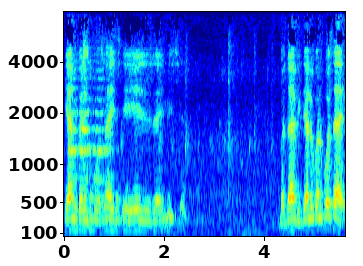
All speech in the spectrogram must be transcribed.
કેમ કરીને પોસાય છે એ જયેલી છે. બધા બીજા લોકોને પોસાય.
